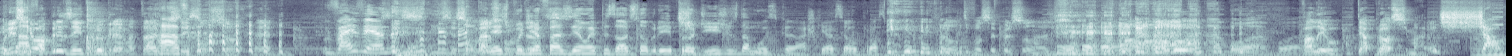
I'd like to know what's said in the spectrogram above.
Por isso que eu Rafa. apresento o programa, tá? Rafa. Vocês são só. é, Vai vendo. vocês são A gente podia convidados. fazer um episódio sobre prodígios da música. Eu acho que esse é o próximo tema. Pronto, você personagem. Falou. boa, boa. Valeu, até a próxima. Tchau.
